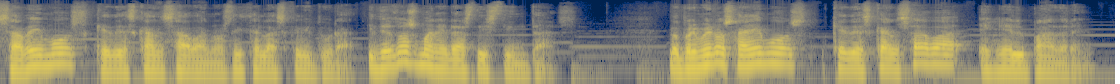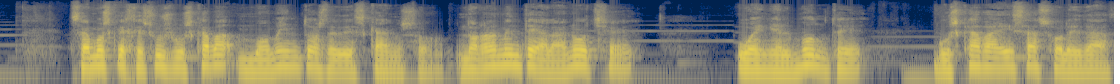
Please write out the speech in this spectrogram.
sabemos que descansaba, nos dice la Escritura, y de dos maneras distintas. Lo primero sabemos que descansaba en el Padre. Sabemos que Jesús buscaba momentos de descanso, normalmente a la noche o en el monte, buscaba esa soledad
